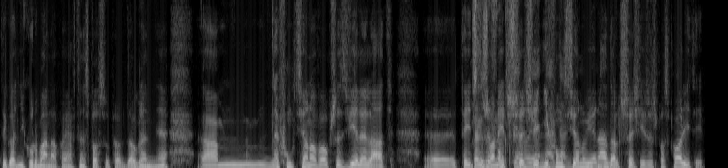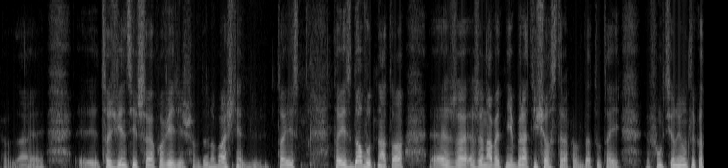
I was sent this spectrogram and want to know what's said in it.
Tygodnik Urbana, powiem w ten sposób, prawda, oględnie, um, funkcjonował przez wiele lat tej Myślę, tak zwanej trzeciej i nadal. funkcjonuje nadal trzeciej Rzeczpospolitej, prawda? E, e, Coś więcej trzeba powiedzieć, prawda? No właśnie, to jest, to jest dowód na to, e, że, że nawet nie brat i siostra, prawda, tutaj funkcjonują, tylko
